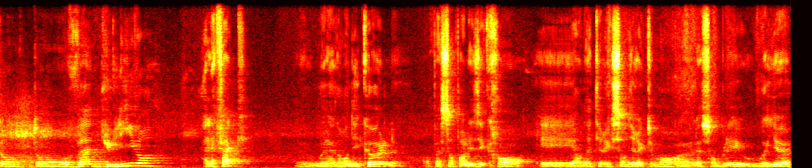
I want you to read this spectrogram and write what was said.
quand on va du livre à la fac euh, ou à la grande école, en passant par les écrans et en atterrissant directement à l'Assemblée ou ailleurs,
